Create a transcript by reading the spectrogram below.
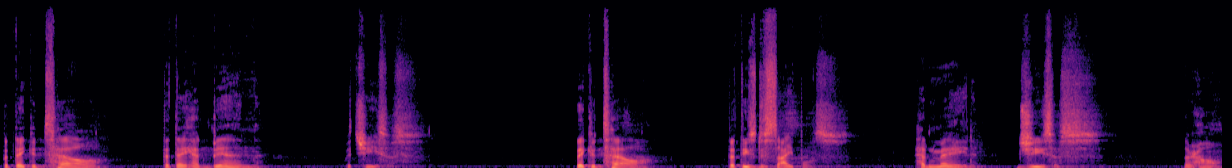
But they could tell that they had been with Jesus. They could tell that these disciples, had made Jesus their home.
